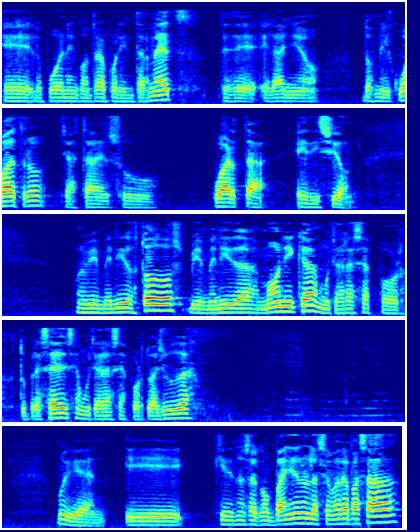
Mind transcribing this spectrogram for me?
eh, lo pueden encontrar por internet desde el año 2004, ya está en su cuarta edición. Muy bienvenidos todos, bienvenida Mónica, muchas gracias por tu presencia, muchas gracias por tu ayuda. Muy bien, y quienes nos acompañaron la semana pasada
